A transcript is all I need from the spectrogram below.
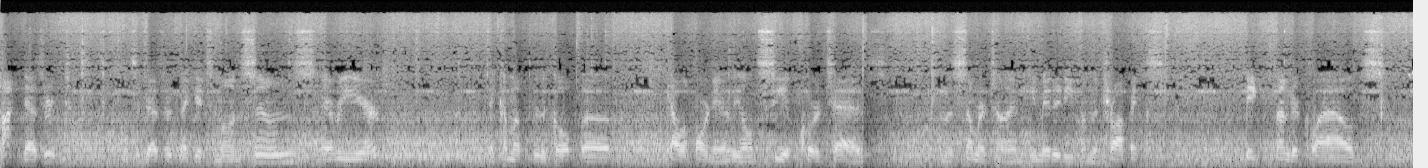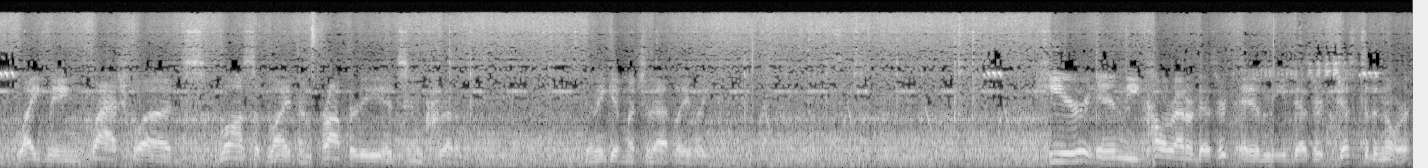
hot desert. It's a desert that gets monsoons every year. They come up through the Gulf of California, the old Sea of Cortez, in the summertime, humidity from the tropics, big thunderclouds, lightning, flash floods, loss of life and property. It's incredible. We didn't get much of that lately. Here in the Colorado Desert and the desert just to the north,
